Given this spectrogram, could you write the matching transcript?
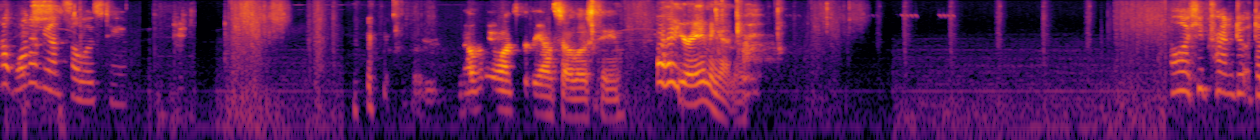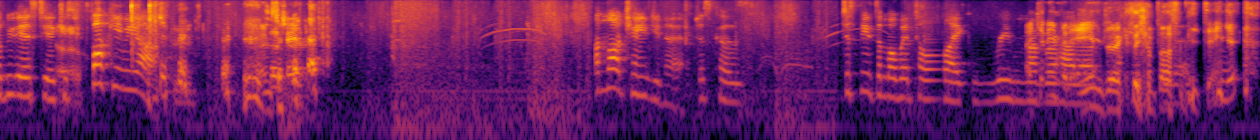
I want to be on Solo's team. Nobody wants to be on Solo's team. Oh hey, you're aiming at me. Oh, I keep trying to do WASD. It keeps Uh-oh. fucking me up. Screwed. It's okay. I'm not changing it just because. Just needs a moment to like I remember can how even to aim directly above this. me, dang it.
